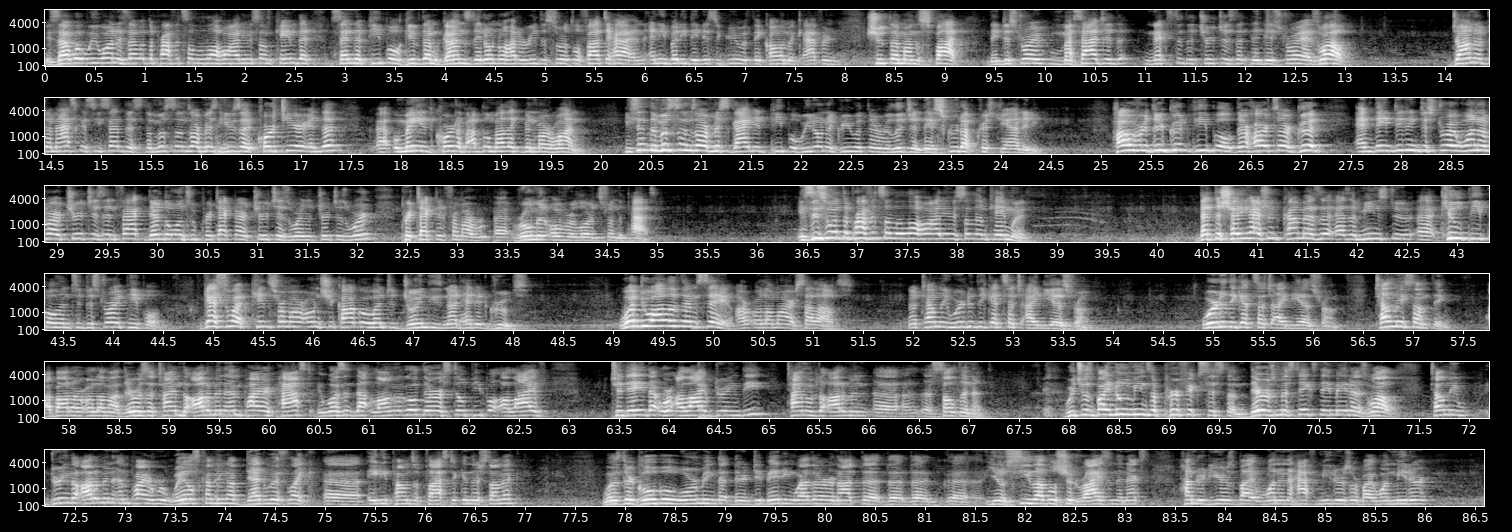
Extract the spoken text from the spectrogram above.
Is that what we want? Is that what the Prophet ﷺ came that send the people, give them guns, they don't know how to read the Surah Al-Fatiha, and anybody they disagree with, they call them a kafir and shoot them on the spot. They destroy masajid next to the churches that they destroy as well. John of Damascus, he said this, the Muslims are, mis- he was a courtier in the uh, Umayyad court of Abdul Malik bin Marwan. He said the Muslims are misguided people. We don't agree with their religion. They've screwed up Christianity. However, they're good people. Their hearts are good and they didn't destroy one of our churches. In fact, they're the ones who protect our churches where the churches weren't protected from our uh, Roman overlords from the past. Is this what the Prophet ﷺ came with? That the Sharia should come as a, as a means to uh, kill people and to destroy people. Guess what? Kids from our own Chicago went to join these nut-headed groups. What do all of them say? Our ulama are sellouts. Now tell me, where did they get such ideas from? Where did they get such ideas from? Tell me something about our ulama. There was a time the Ottoman Empire passed. It wasn't that long ago. There are still people alive today that were alive during the time of the Ottoman uh, uh, Sultanate, which was by no means a perfect system. There was mistakes they made as well. Tell me, during the Ottoman Empire, were whales coming up dead with like uh, 80 pounds of plastic in their stomach? Was there global warming that they're debating whether or not the, the, the uh, you know, sea level should rise in the next hundred years by one and a half meters or by one meter?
